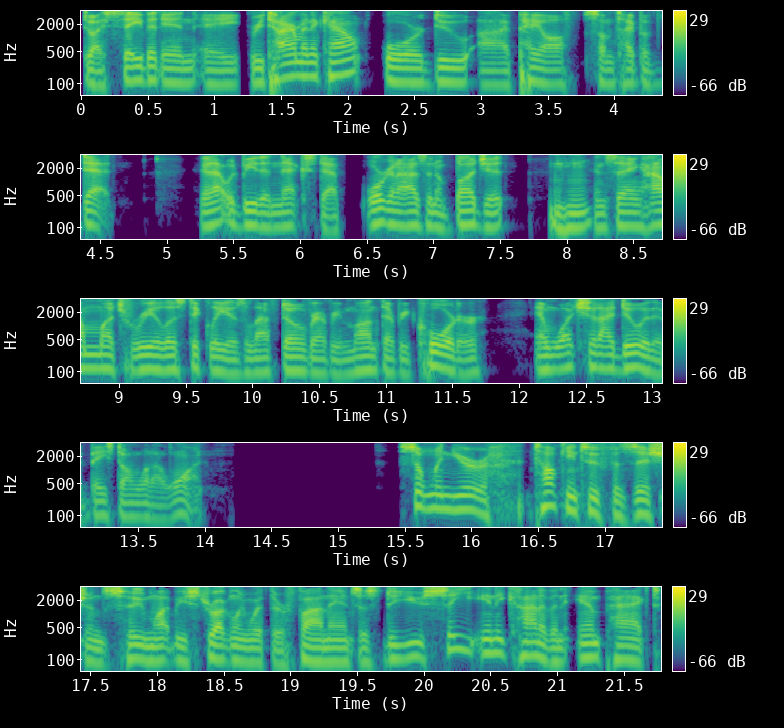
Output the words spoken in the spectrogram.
Do I save it in a retirement account or do I pay off some type of debt? And that would be the next step organizing a budget mm-hmm. and saying how much realistically is left over every month, every quarter, and what should I do with it based on what I want. So, when you're talking to physicians who might be struggling with their finances, do you see any kind of an impact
